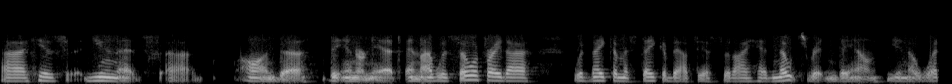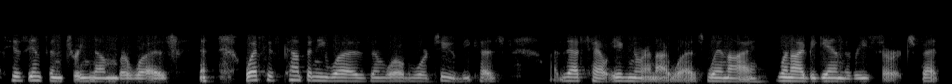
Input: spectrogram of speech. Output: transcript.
uh, his units uh, on the the internet, and I was so afraid I would make a mistake about this that I had notes written down. You know what his infantry number was, what his company was in World War II, because that's how ignorant I was when I when I began the research. But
